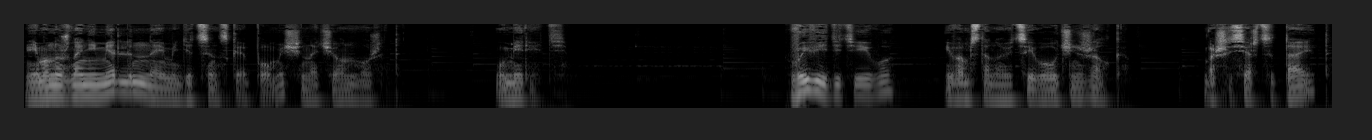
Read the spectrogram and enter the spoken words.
Ему нужна немедленная медицинская помощь, иначе он может умереть. Вы видите его – и вам становится его очень жалко. Ваше сердце тает.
